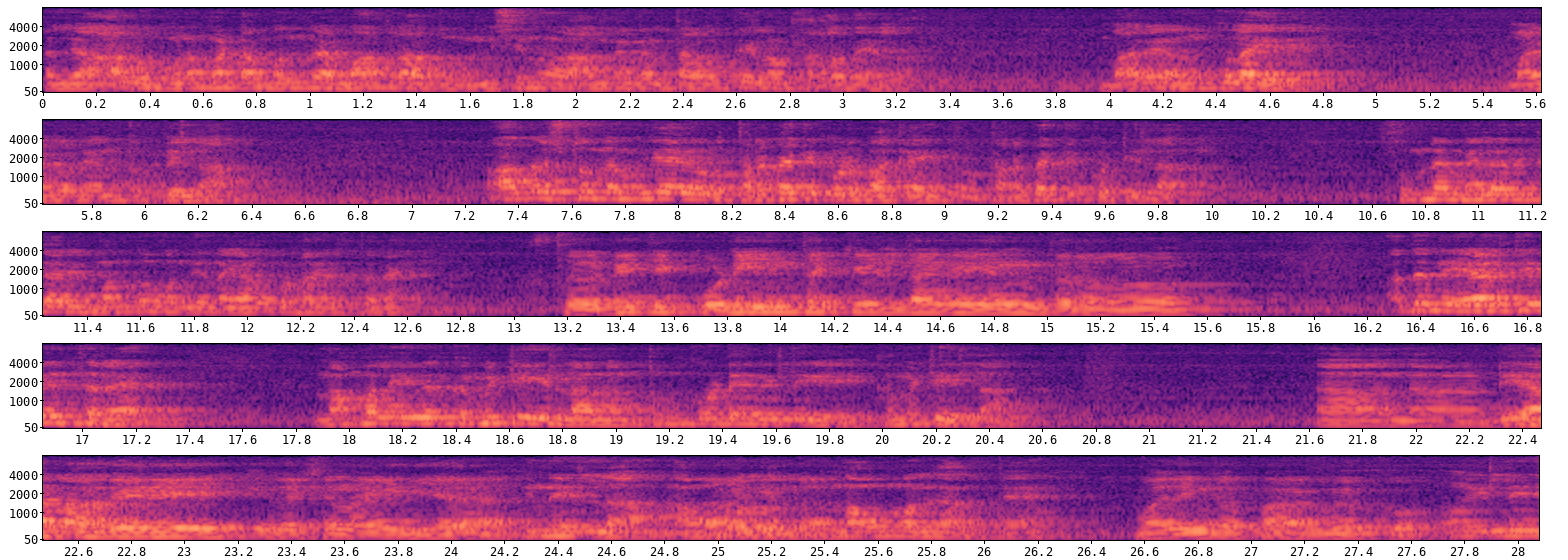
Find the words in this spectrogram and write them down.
ಅಲ್ಲಿ ಹಾಲು ಗುಣಮಟ್ಟ ಬಂದರೆ ಮಾತ್ರ ಅದು ಮಿಷಿನ್ ಆನ್ಲೈನಲ್ಲಿ ತಗೊಳುತ್ತೆ ಇಲ್ಲ ತಗೊಳ್ಳೋದೇ ಇಲ್ಲ. ಭಾರಿ ಅನುಕೂಲ ಇದೆ ಮಾಡಿರೋದೇನು ತಪ್ಪಿಲ್ಲ. ಆದಷ್ಟು ನಮಗೆ ಇವರು ತರಬೇತಿ ಕೊಡಬೇಕಾಯಿತು. ತರಬೇತಿ ಕೊಟ್ಟಿಲ್ಲ. ಸುಮ್ಮನೆ ಮೇಲಧಿಕಾರಿ ಬಂದು ಒಂದಿನ ಹೇಳ್ಕೊಟ್ಟೋಗಿರ್ತಾರೆ ತರಬೇತಿ ಕೊಡಿ ಅಂತ ಕೇಳಿದಾಗ ಏನಂತಾರೆ ಅವರು? ಅದನ್ನು ಹೇಳ್ತೀನಿ ಅಂತಾರೆ. ನಮ್ಮಲ್ಲಿ ಈಗ ಕಮಿಟಿ ಇಲ್ಲ ನಮ್ಮ ತುಮಕೂರು ಡೈರಿಲಿ ಕಮಿಟಿ ಇಲ್ಲ. ಡಿ ಆರ್ ಬೇರೆ ಎಲೆಕ್ಷನ್ ಆಗಿದೆಯಾ? ಇನ್ನೂ ಇಲ್ಲ ನವಂಬರ್. ನವಂಬರ್ಗೆ ಆಗುತ್ತೆ ಮಾಲಿಂಗಪ್ಪ ಆಗಬೇಕು. ಇಲ್ಲಿ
